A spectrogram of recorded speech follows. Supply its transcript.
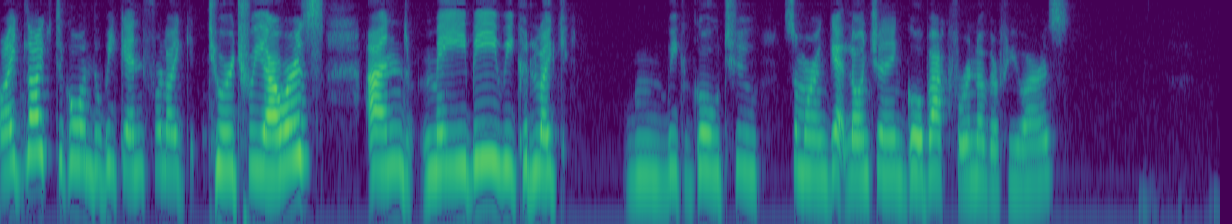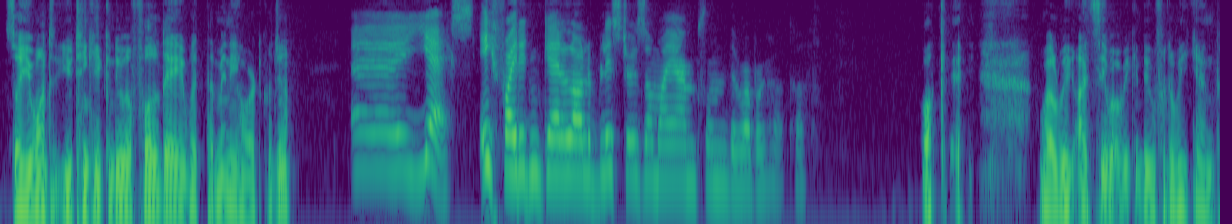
I'd like to go on the weekend for like two or three hours, and maybe we could like mm, we could go to somewhere and get lunch and then go back for another few hours. So you want? You think you can do a full day with the mini hoard? Could you? Yes, if I didn't get a lot of blisters on my arm from the rubber cuff. Okay. Well, we I'd see what we can do for the weekend.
